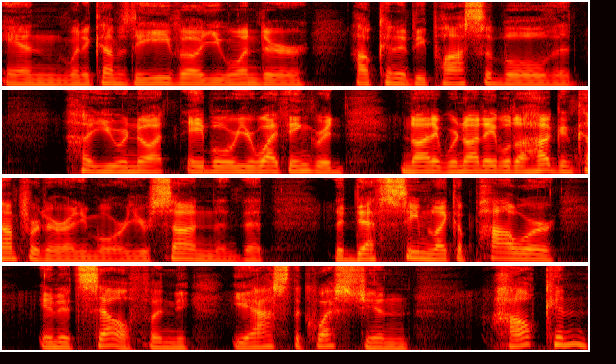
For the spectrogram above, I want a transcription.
and when it comes to Eva, you wonder how can it be possible that you were not able, or your wife Ingrid, not were not able to hug and comfort her anymore. Your son, and that the death seemed like a power in itself. And you ask the question, how can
